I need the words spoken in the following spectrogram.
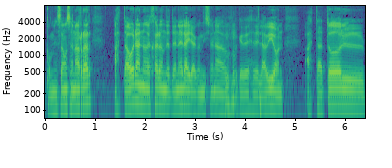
comenzamos a narrar, hasta ahora no dejaron de tener aire acondicionado, porque desde el avión hasta todo el,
